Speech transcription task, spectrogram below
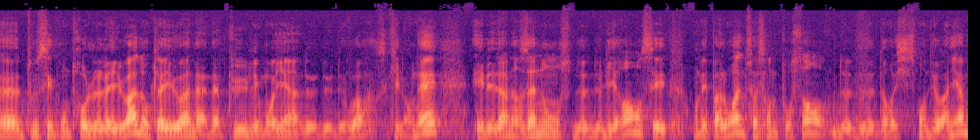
euh, tous ces contrôles de l'AIEA, donc l'AIEA n'a plus les moyens de, voir ce qu'il en est, et les dernières annonces de, l'Iran, c'est on n'est pas loin de 60% d'enrichissement d'uranium,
